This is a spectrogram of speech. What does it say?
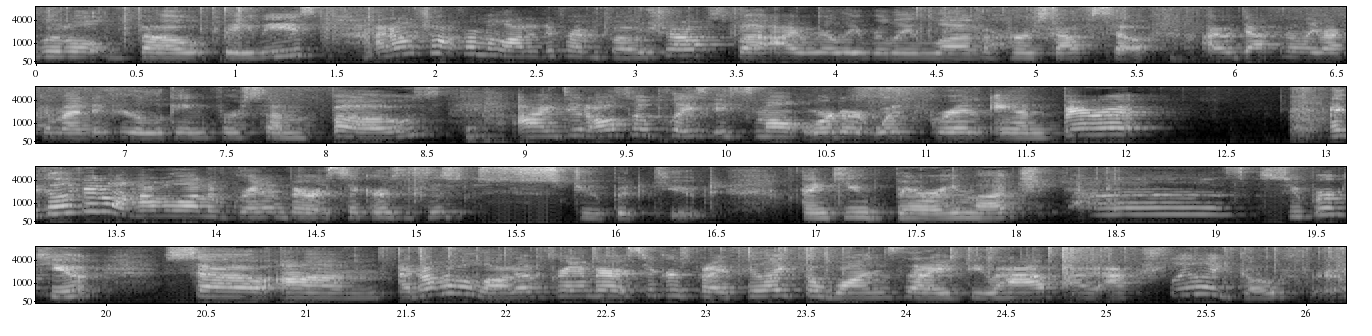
little bow babies. I don't shop from a lot of different bow shops, but I really, really love her stuff. So I would definitely recommend if you're looking for some bows. I did also place a small order with Grin and Barrett. I feel like I don't have a lot of Grin and Barrett stickers. This is stupid cute. Thank you very much. Yes, super cute. So um, I don't have a lot of Grin and Barrett stickers, but I feel like the ones that I do have, I actually like go through.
